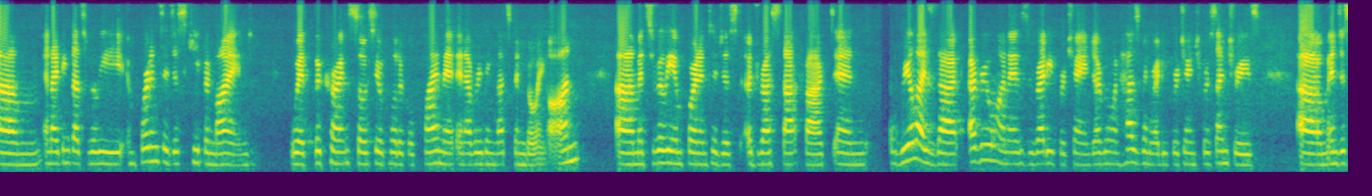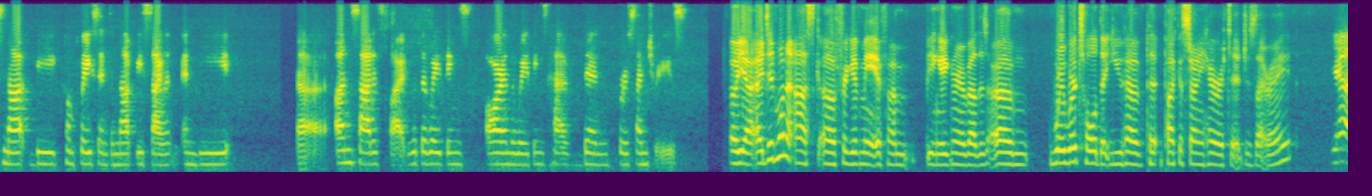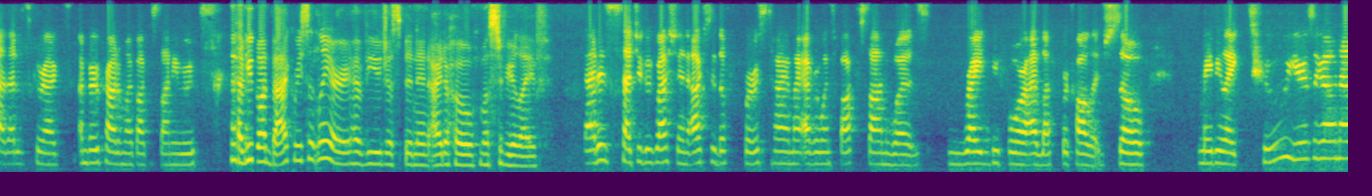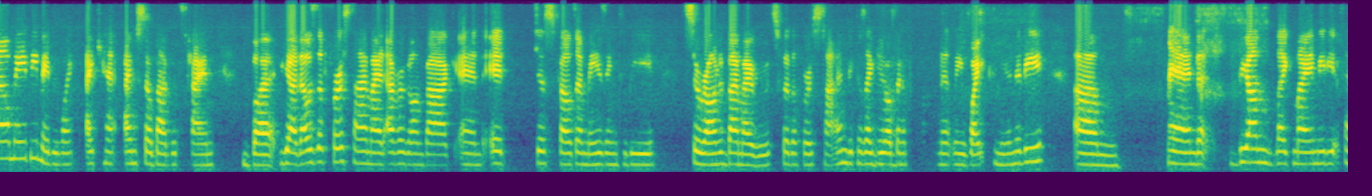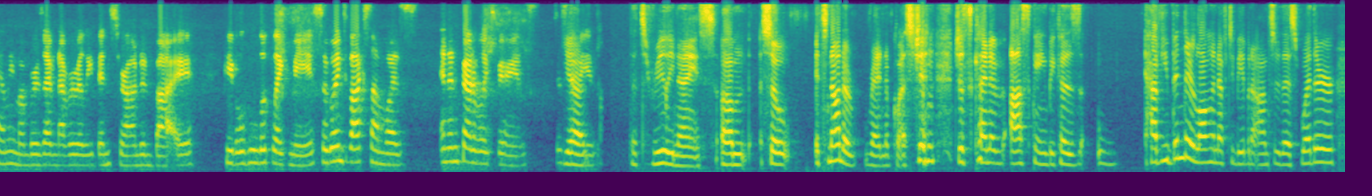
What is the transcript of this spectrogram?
Um, and I think that's really important to just keep in mind. with the current socio-political climate and everything that's been going on. Um, it's really important to just address that fact and realize that everyone is ready for change. Everyone has been ready for change for centuries, um, and just not be complacent and not be silent and be uh, unsatisfied with the way things are and the way things have been for centuries. Oh yeah, I did want to ask. Uh, forgive me if I'm being ignorant about this. Um, we were told that you have P- Pakistani heritage. Is that right? Yeah, that is correct. I'm very proud of my Pakistani roots. have you gone back recently, or have you just been in Idaho most of your life? That is such a good question. Actually, the first time I ever went to Pakistan was right before I left for college. So maybe like two years ago now, maybe, maybe like I can't, I'm so bad with time. But yeah, that was the first time I had ever gone back, and it just felt amazing to be surrounded by my roots for the first time because I grew yeah. up in a predominantly white community. Um, and beyond like my immediate family members, I've never really been surrounded by people who look like me. So going to Pakistan was an incredible experience. Just yeah, amazing. that's really nice. Um, so it's not a random question, just kind of asking because have you been there long enough to be able to answer this? Whether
